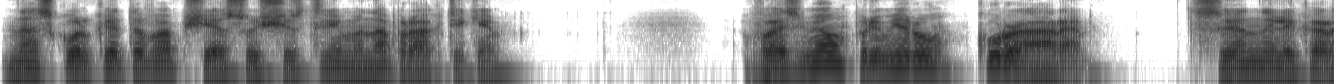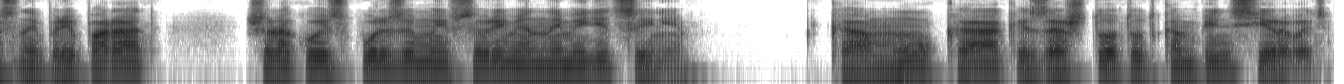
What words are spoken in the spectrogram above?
насколько это вообще осуществимо на практике. Возьмем, к примеру, курара, ценный лекарственный препарат, широко используемый в современной медицине. Кому, как и за что тут компенсировать?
